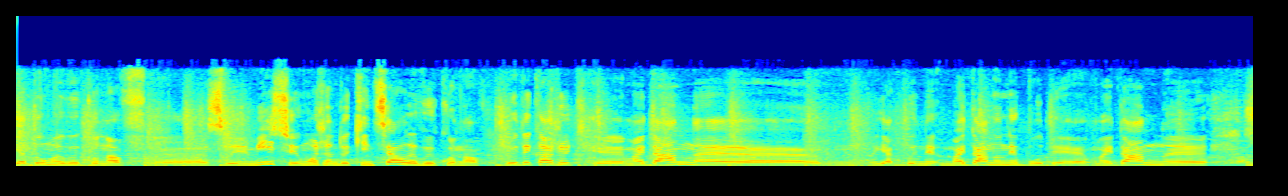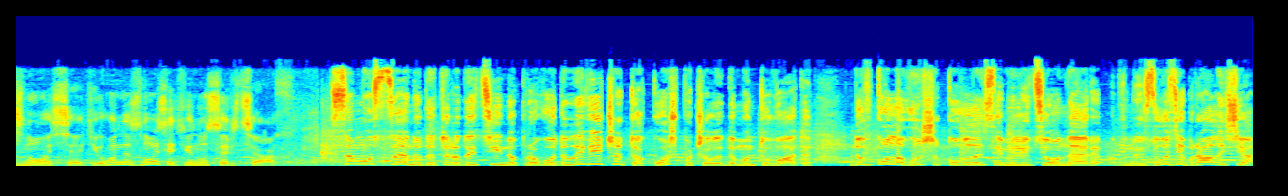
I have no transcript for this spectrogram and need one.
я думаю, виконав е, свою місію, може до кінця, але виконав. Люди кажуть, е, майдан е, якби не майдану не буде. Майдан е, зносять. Його не зносять, він у серцях. Саму сцену, де традиційно проводили віче, також почали демонтувати. Довкола вишикувалися міліціонери. Внизу зібралися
